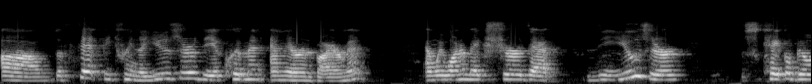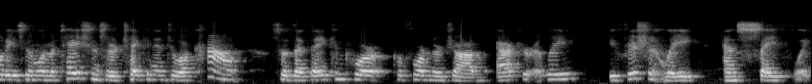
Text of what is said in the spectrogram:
uh, the fit between the user, the equipment, and their environment. And we want to make sure that the user's capabilities and limitations are taken into account so that they can pour, perform their job accurately, efficiently, and safely.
